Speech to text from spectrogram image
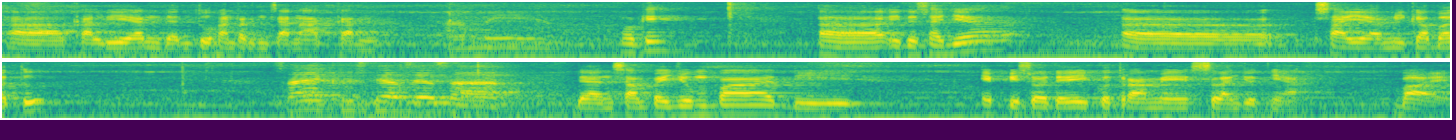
uh, kalian dan Tuhan rencanakan. Amin. Oke, uh, itu saja. Uh, saya Mika Batu Saya Christian Cesar. dan sampai jumpa di episode ikut rame selanjutnya. Bye.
